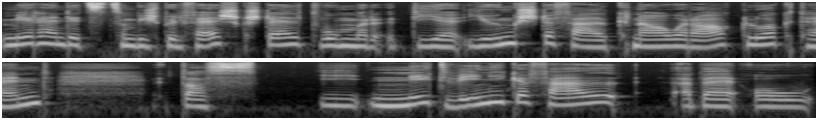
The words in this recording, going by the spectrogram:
Wir haben jetzt zum Beispiel festgestellt, wo wir die jüngsten Fälle genauer angeschaut haben, dass in nicht wenigen Fällen eben auch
